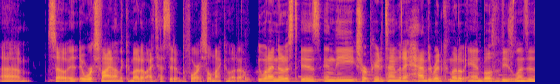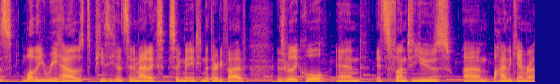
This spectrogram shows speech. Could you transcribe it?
um, so it, it, works fine on the Komodo. I tested it before I sold my Komodo. What I noticed is in the short period of time that I had the Red Komodo and both of these lenses, while the rehoused PC Hood Cinematics Sigma 18 to 35 is really cool and it's fun to use um, behind the camera,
